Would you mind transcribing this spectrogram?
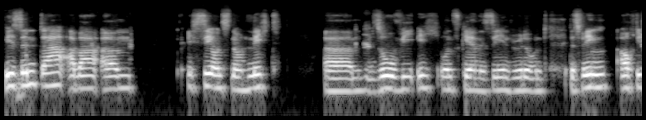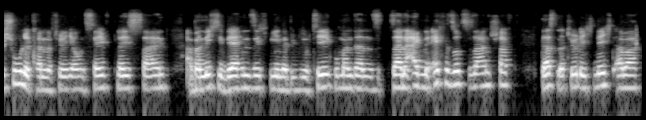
Wir sind da, aber ähm, ich sehe uns noch nicht ähm, so, wie ich uns gerne sehen würde. Und deswegen auch die Schule kann natürlich auch ein Safe Place sein, aber nicht in der Hinsicht wie in der Bibliothek, wo man dann seine eigene Ecke sozusagen schafft. das natürlich nicht, aber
